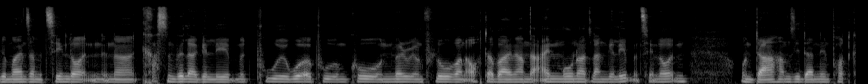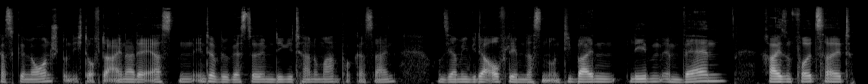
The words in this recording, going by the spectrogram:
gemeinsam mit zehn Leuten in einer krassen Villa gelebt, mit Pool, Whirlpool und Co. Und Mary und Flo waren auch dabei. Wir haben da einen Monat lang gelebt mit zehn Leuten und da haben sie dann den Podcast gelauncht und ich durfte einer der ersten Interviewgäste im Digitalen Nomaden Podcast sein. Und sie haben ihn wieder aufleben lassen. Und die beiden leben im Van, reisen Vollzeit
